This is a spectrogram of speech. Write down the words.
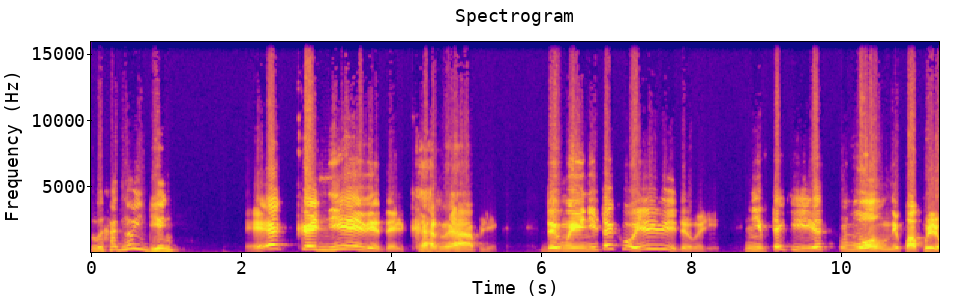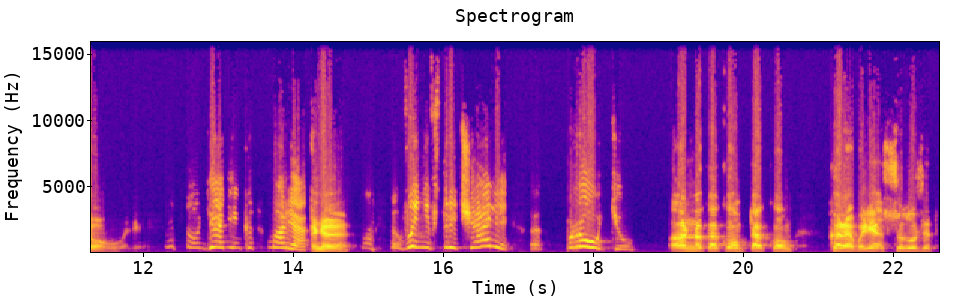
«Выходной день». Эка невидаль, кораблик. Да мы и не такое видывали. Не в такие волны поплевывали. Ну, дяденька моряк, Да? вы не встречали э, прутью? А на каком таком корабле служит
